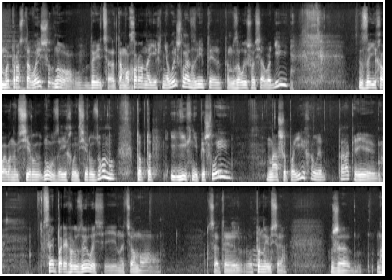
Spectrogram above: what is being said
Ми просто вийшли. Ну, дивіться, там охорона їхня вийшла звідти, там залишився водій. Заїхали вони в сіру, ну, заїхали в сіру зону. Тобто їхні пішли, наші поїхали, так, і все перегрузилось, і на цьому все ти опинився вже на,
